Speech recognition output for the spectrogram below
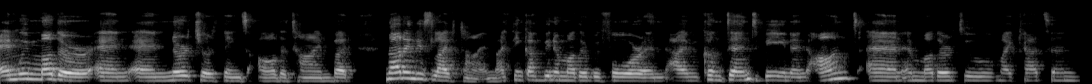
and we mother and and nurture things all the time but not in this lifetime. I think i've been a mother before and i'm content being an aunt and a mother to my cats and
